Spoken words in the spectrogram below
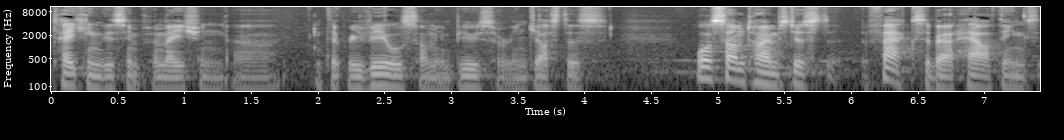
taking this information uh, that reveals some abuse or injustice, or sometimes just facts about how things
